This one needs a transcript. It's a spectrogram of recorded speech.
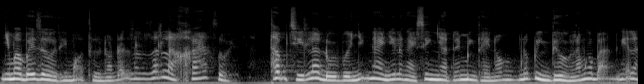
Nhưng mà bây giờ thì mọi thứ nó đã rất, rất là khác rồi. Thậm chí là đối với những ngày như là ngày sinh nhật ấy mình thấy nó nó bình thường lắm các bạn. Nghĩa là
